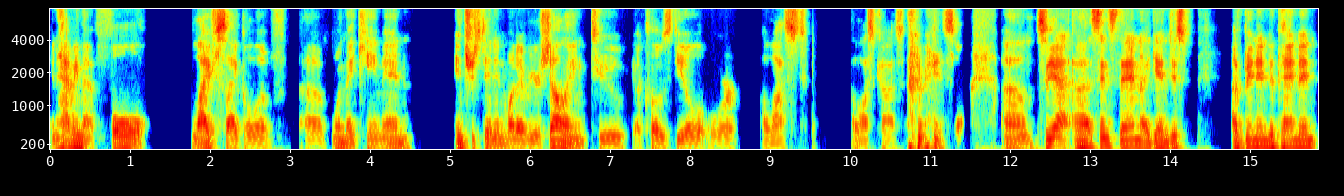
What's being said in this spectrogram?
and having that full life cycle of uh, when they came in interested in whatever you're selling to a closed deal or a lost a lost cause right? So um so yeah uh, since then again just i've been independent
